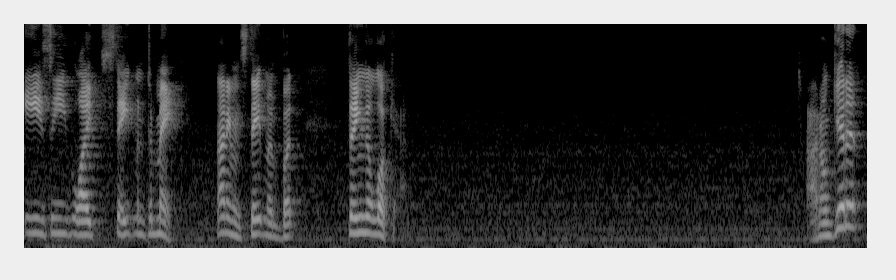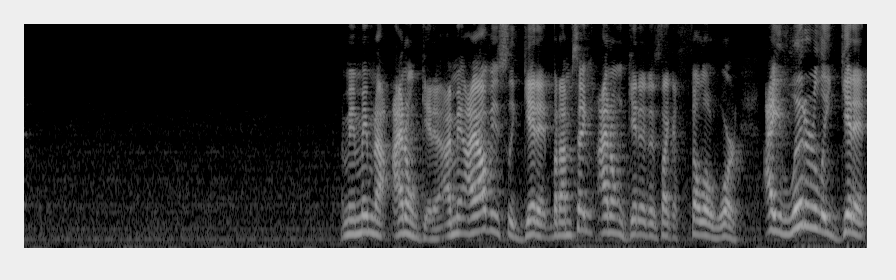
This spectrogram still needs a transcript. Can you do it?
easy like statement to make. Not even statement, but thing to look at. I don't get it. I mean, maybe not. I don't get it. I mean, I obviously get it, but I'm saying I don't get it as like a fellow word. I literally get it.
